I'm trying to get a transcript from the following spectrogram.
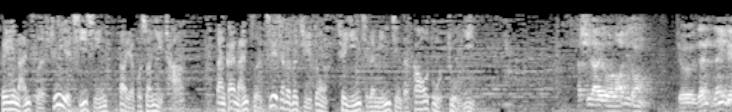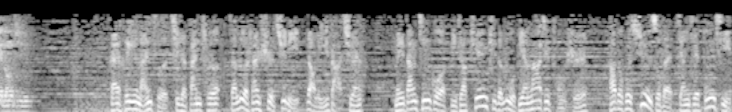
黑衣男子深夜骑行倒也不算异常，但该男子接下来的举动却引起了民警的高度注意。骑到一个垃圾桶，就扔扔一点东西。该黑衣男子骑着单车在乐山市区里绕了一大圈，每当经过比较偏僻的路边垃圾桶时，他都会迅速的将一些东西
